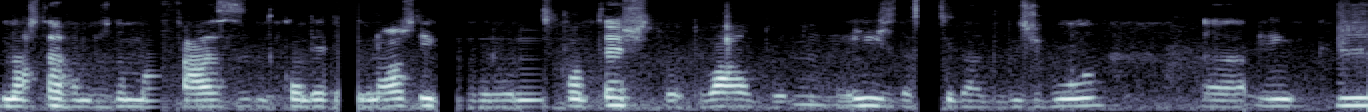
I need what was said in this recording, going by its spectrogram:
nós estávamos numa fase, quando eu digo nós, digo nesse contexto atual do, do uhum. país, da cidade de Lisboa, uh, em que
